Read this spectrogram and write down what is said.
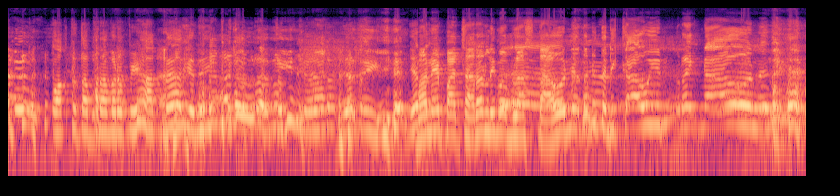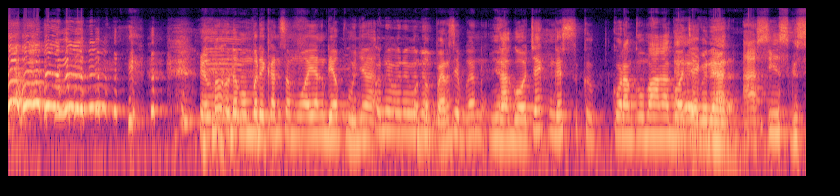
aduh, waktu tak pernah berpihak dah gitu. Aduh, aduh. Mana pacaran 15 tahun ya tapi tadi kawin, rek daun. Hilton udah memberikan semua yang dia punya Bener, bener, untuk bener. Persib kan. Ngagocek geus kurang kumaha Eh, ngagocek bener. ya. Asis geus.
